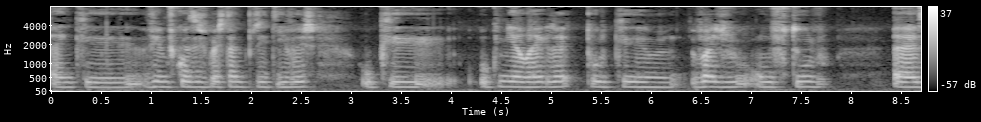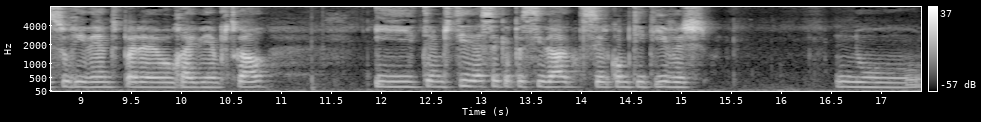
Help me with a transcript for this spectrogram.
em que vimos coisas bastante positivas, o que, o que me alegra porque vejo um futuro uh, sorridente para o rugby em Portugal e termos tido essa capacidade de ser competitivas no,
